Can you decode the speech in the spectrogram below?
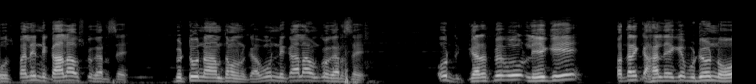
दोस्त पहले निकाला उसको घर से बिट्टू नाम था उनका वो निकाला उनको घर से। और घर पे वो ले गए पता नहीं कहाँ ले गए वो नो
